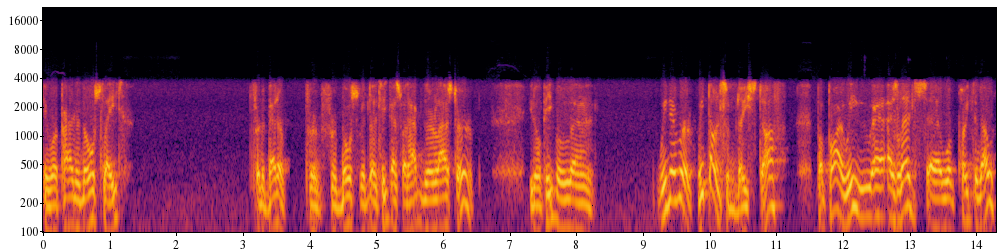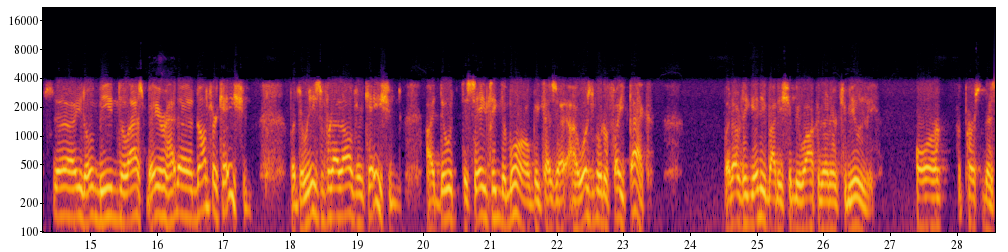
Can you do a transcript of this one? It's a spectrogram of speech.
they were part of no slate for the better for for most of it. I think that's what happened their last term. You know, people. Uh, we never we done some nice stuff, but boy, we uh, as Lance uh, pointed out, uh, you know, me and the last mayor had an altercation. But the reason for that altercation, I do it the same thing tomorrow because I, I wasn't going to fight back. But I don't think anybody should be walking in our community or a person that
